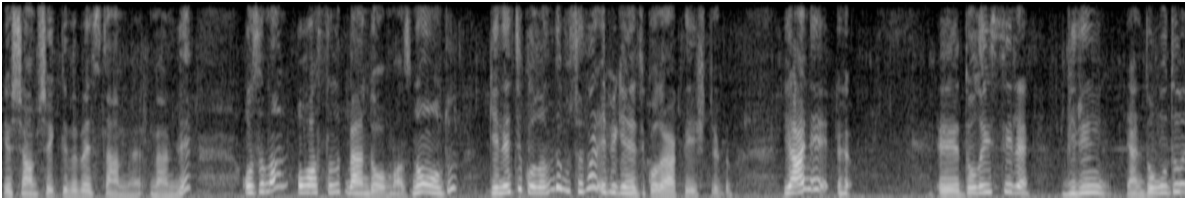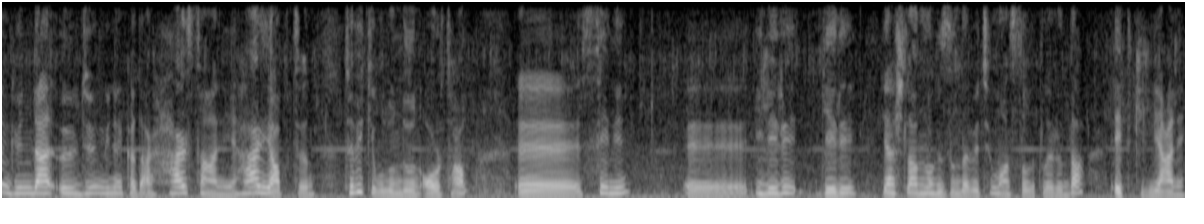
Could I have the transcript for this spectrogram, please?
yaşam şekli ve beslenmemle. O zaman o hastalık bende olmaz. Ne oldu? Genetik olanı da bu sefer epigenetik olarak değiştirdim. Yani e, dolayısıyla birin yani doğduğun günden öldüğün güne kadar her saniye, her yaptığın, tabii ki bulunduğun ortam e, senin e, ileri geri yaşlanma hızında ve tüm hastalıklarında etkili. Yani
